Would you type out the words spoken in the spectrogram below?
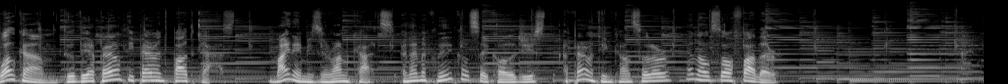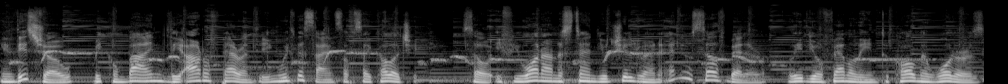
Welcome to the Apparently Parent podcast. My name is Eran Katz, and I'm a clinical psychologist, a parenting counselor, and also a father. In this show, we combine the art of parenting with the science of psychology. So, if you want to understand your children and yourself better, lead your family into calmer waters,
